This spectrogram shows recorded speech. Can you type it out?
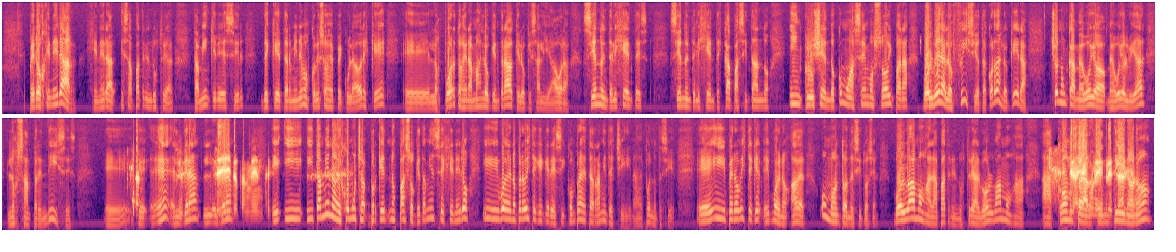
Pero generar, generar esa patria industrial también quiere decir de que terminemos con esos especuladores que eh, los puertos eran más lo que entraba que lo que salía. Ahora, siendo inteligentes, siendo inteligentes, capacitando, incluyendo, ¿cómo hacemos hoy para volver al oficio? ¿Te acordás lo que era? Yo nunca me voy a, me voy a olvidar los aprendices. Eh, que, ¿eh? el Sí, gran, el sí, gran- totalmente. y, y, y también nos dejó mucha, porque nos pasó que también se generó, y bueno, pero viste qué querés, si compras esta herramienta es china, después no te sirve. Eh, y, pero viste que, eh, bueno, a ver, un montón de situaciones. Volvamos a la patria industrial, volvamos a, a compra argentino, ¿no?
